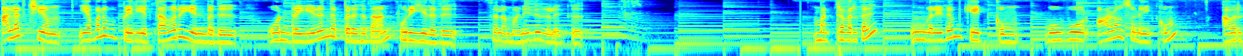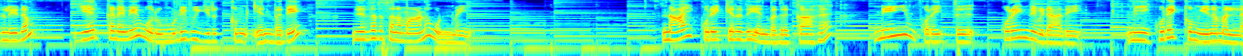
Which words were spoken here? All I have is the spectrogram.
அலட்சியம் எவ்வளவு பெரிய தவறு என்பது ஒன்றை இழந்த பிறகுதான் புரிகிறது சில மனிதர்களுக்கு. மற்றவர்கள் உங்களிடம் கேட்கும் ஒவ்வொரு ஆலோசனைக்கும் அவர்களிடம் ஏற்கனவே ஒரு முடிவு இருக்கும் என்பதே நிதர்சனமான உண்மை. நாய் குறைக்கிறது என்பதற்காக நீயும் குறைத்து குறைந்து விடாதே. நீ குறைக்கும் இனமல்ல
